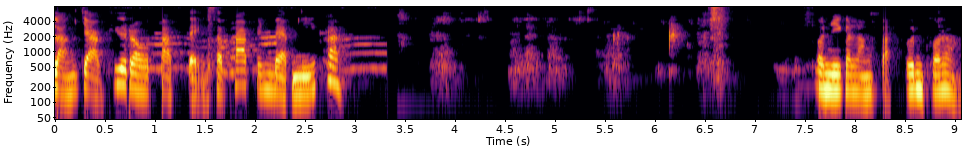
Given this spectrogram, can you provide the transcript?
หลังจากที่เราตัดแต่งสภาพเป็นแบบนี้ค่ะ ตอนนี้กำลังตัดต้นฝรั่ง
